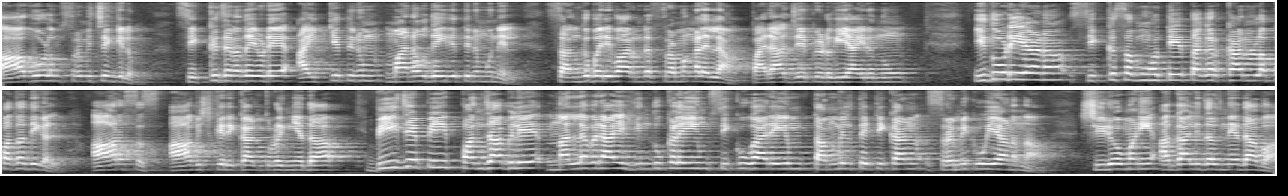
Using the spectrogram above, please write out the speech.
ആവോളം ശ്രമിച്ചെങ്കിലും സിഖ് ജനതയുടെ ഐക്യത്തിനും മനോധൈര്യത്തിനും മുന്നിൽ സംഘപരിവാറിന്റെ ശ്രമങ്ങളെല്ലാം പരാജയപ്പെടുകയായിരുന്നു. ഇതോടെയാണ് സിഖ് സമൂഹത്തെ തകർക്കാനുള്ള പദ്ധതികൾ ആർ എസ് എസ് ആവിഷ്കരിക്കാൻ തുടങ്ങിയത്. ബി ജെ പി പഞ്ചാബിലെ നല്ലവരായ ഹിന്ദുക്കളെയും സിഖുകാരെയും തമ്മിൽ തെറ്റിക്കാൻ ശ്രമിക്കുകയാണെന്ന് ശിരോമണി അകാലിദൾ നേതാവ്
